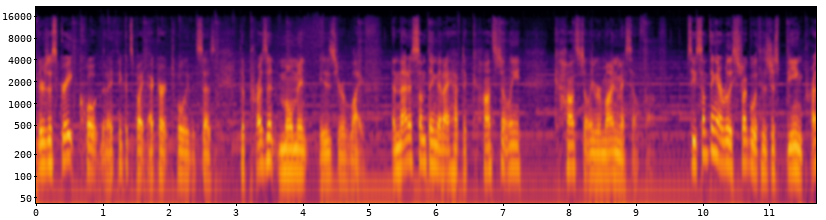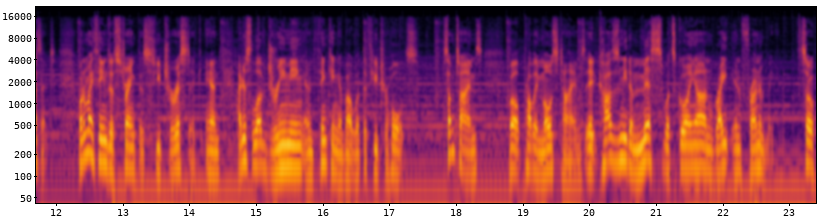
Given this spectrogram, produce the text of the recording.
There's this great quote that I think it's by Eckhart Tolle that says, The present moment is your life. And that is something that I have to constantly, constantly remind myself of. See, something I really struggle with is just being present. One of my themes of strength is futuristic, and I just love dreaming and thinking about what the future holds. Sometimes, well, probably most times, it causes me to miss what's going on right in front of me. So,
